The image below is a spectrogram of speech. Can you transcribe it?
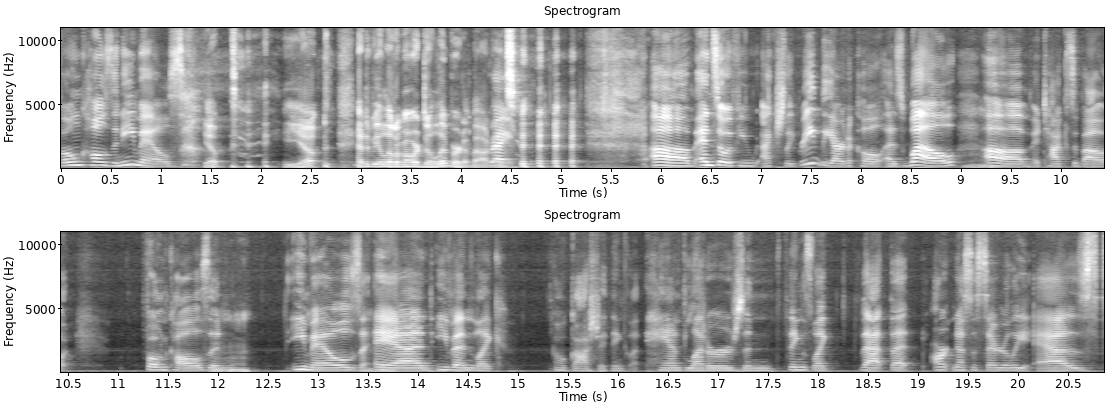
phone calls and emails. yep, yep, had to be a little more deliberate about it. Um, and so if you actually read the article as well, Mm-hmm. um, it talks about phone calls and emails Mm-hmm. and even like, oh gosh, I think like hand letters and things like that that aren't necessarily as,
